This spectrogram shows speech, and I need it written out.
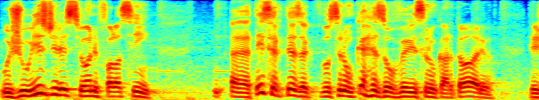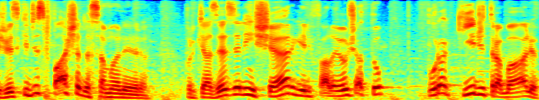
O juiz direciona e fala assim: é, tem certeza que você não quer resolver isso no cartório? Tem juiz que despacha dessa maneira. Porque às vezes ele enxerga e ele fala: eu já estou por aqui de trabalho.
